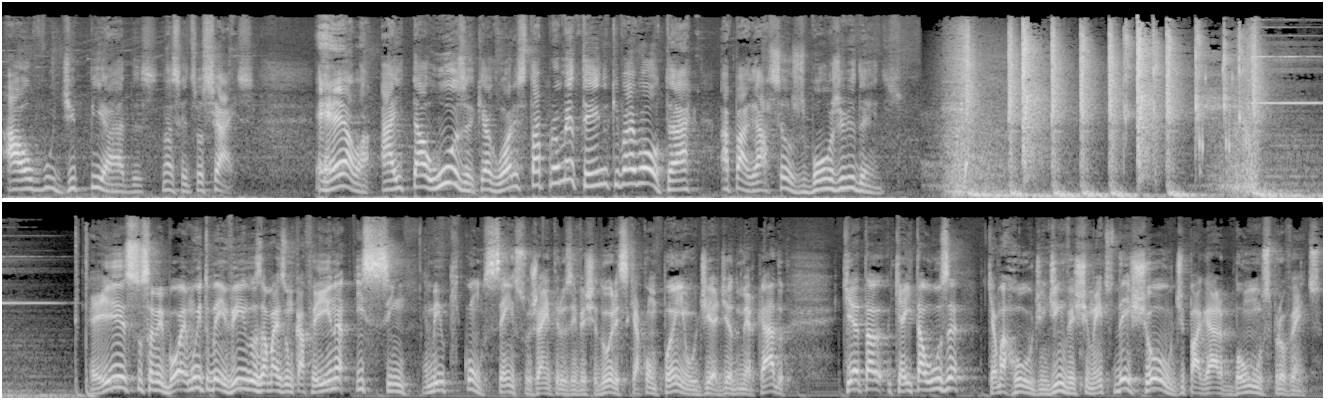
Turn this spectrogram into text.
alvo de piadas nas redes sociais. É ela, a Itaúsa, que agora está prometendo que vai voltar a pagar seus bons dividendos. É isso, Sammy Boy, muito bem-vindos a mais um Cafeína. E sim, é meio que consenso já entre os investidores que acompanham o dia a dia do mercado que a Itaúsa, que é uma holding de investimentos, deixou de pagar bons proventos.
